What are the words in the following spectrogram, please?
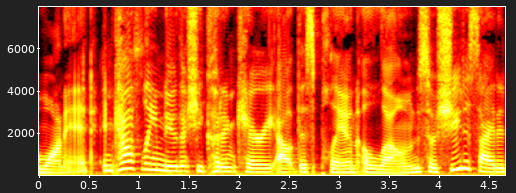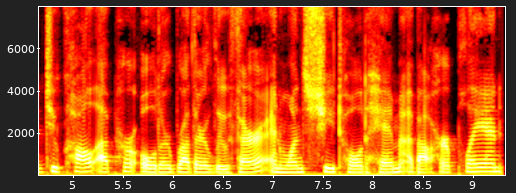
wanted. And Kathleen knew that she couldn't carry out this plan alone, so she decided to call up her older brother Luther, and once she told him about her plan,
